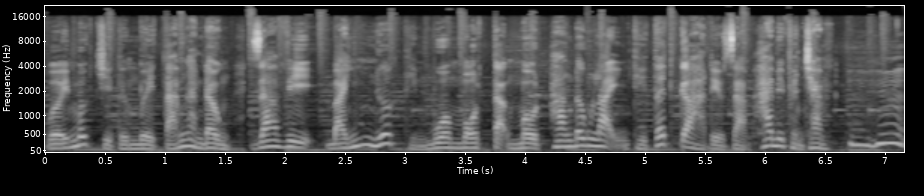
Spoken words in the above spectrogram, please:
với mức chỉ từ 18.000 đồng. Gia vị, bánh, nước thì mua một tặng một. Hàng đông lạnh thì tất cả đều giảm 20%. Ừm,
